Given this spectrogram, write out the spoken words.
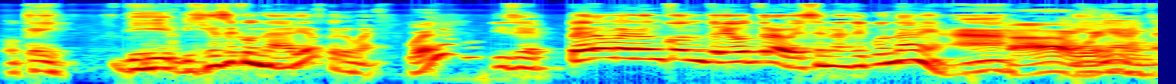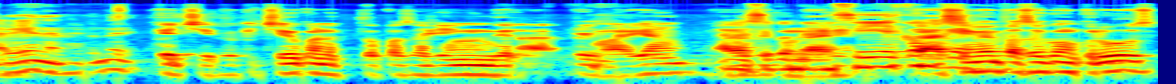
Ok, dije, dije secundaria, pero bueno. Bueno, Dice, pero me lo encontré otra vez en la secundaria. Ah, Ah, ahí bueno. ya está bien en la secundaria. qué chido, qué chido cuando te topas a alguien de la primaria a la secundaria. Sí, es como Así que- me pasó con Cruz.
